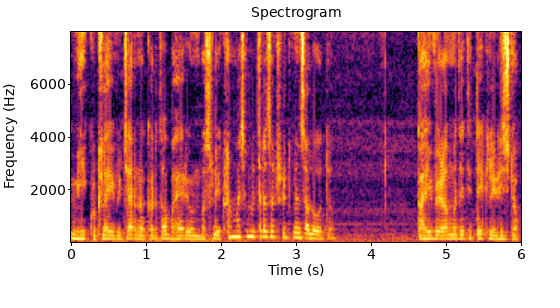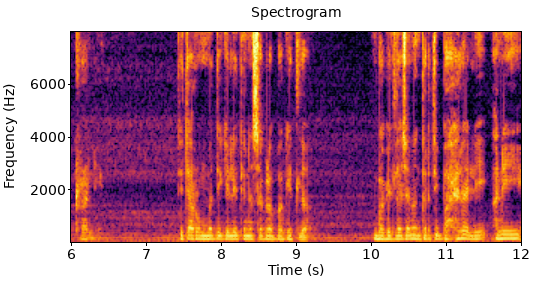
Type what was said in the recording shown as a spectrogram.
मी कुठलाही विचार न करता बाहेर येऊन बसलो. इकडं माझ्या मित्राचं ट्रीटमेंट चालू होतं. काही वेळामध्ये तिथे एक लेडीज डॉक्टर आली. ती त्या रूममध्ये गेली तिनं सगळं बघितलं. बघितल्याच्या नंतर ती बाहेर आली आणि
